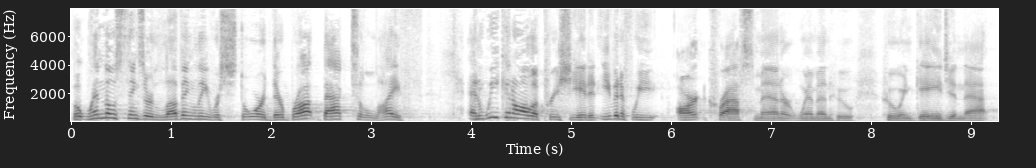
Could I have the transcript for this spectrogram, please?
But when those things are lovingly restored, they're brought back to life. And we can all appreciate it, even if we aren't craftsmen or women who, who engage in that.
